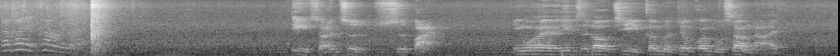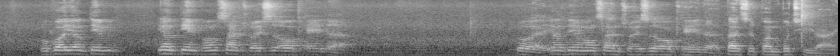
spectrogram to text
爸爸，你看我。第三次失败。因为一直漏气，根本就关不上来。不过用电用电风扇吹是 OK 的，对，用电风扇吹是 OK 的，但是关不起来。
